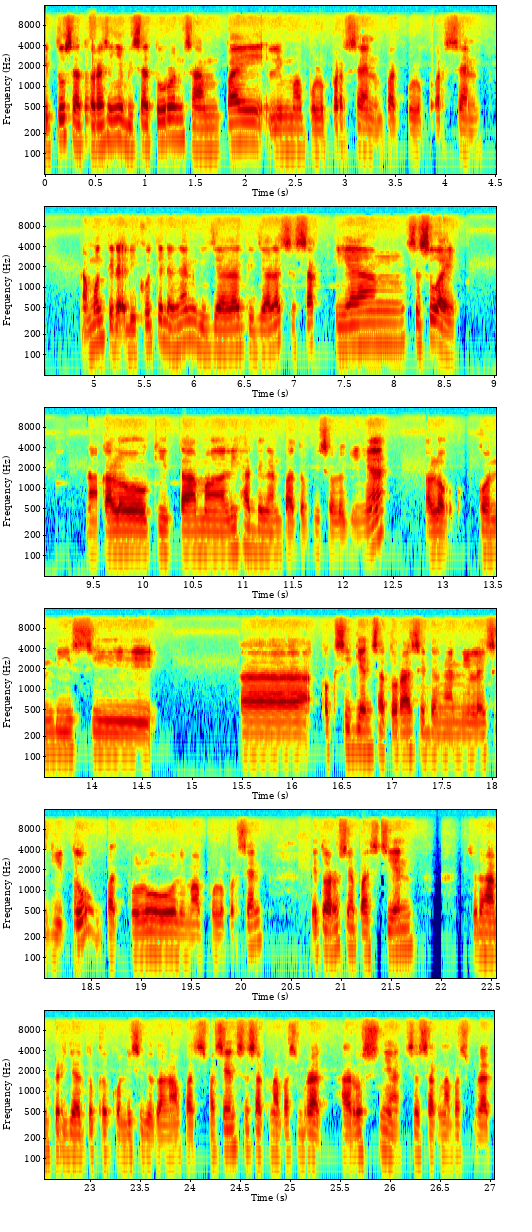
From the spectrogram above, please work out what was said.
itu saturasinya bisa turun sampai 50 persen, 40 persen. Namun tidak diikuti dengan gejala-gejala sesak yang sesuai. Nah, kalau kita melihat dengan patofisiologinya, kalau kondisi uh, oksigen saturasi dengan nilai segitu, 40-50 persen, itu harusnya pasien sudah hampir jatuh ke kondisi gagal nafas. Pasien sesak nafas berat, harusnya sesak nafas berat.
